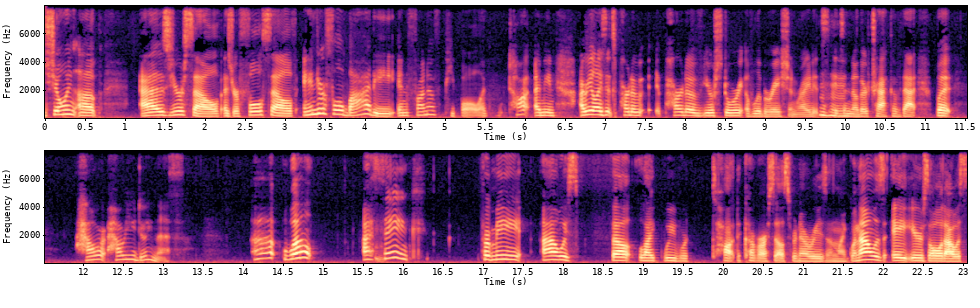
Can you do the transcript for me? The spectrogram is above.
showing up as yourself, as your full self, and your full body in front of people? Like, talk. I mean, I realize it's part of part of your story of liberation, right? It's mm-hmm. it's another track of that. But how are, how are you doing this? Uh, well, I think for me, I always felt like we were taught to cover ourselves for no reason. Like when I was eight years old, I was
